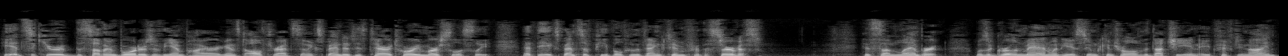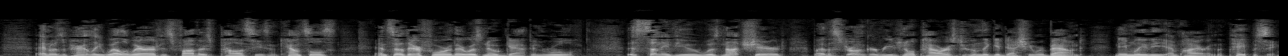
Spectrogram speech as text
he had secured the southern borders of the empire against all threats and expanded his territory mercilessly at the expense of people who thanked him for the service. His son Lambert was a grown man when he assumed control of the duchy in 859 and was apparently well aware of his father's policies and counsels, and so therefore there was no gap in rule. This sunny view was not shared by the stronger regional powers to whom the Guideschi were bound, namely the Empire and the Papacy.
